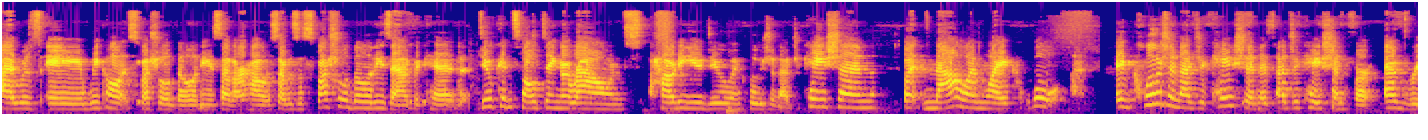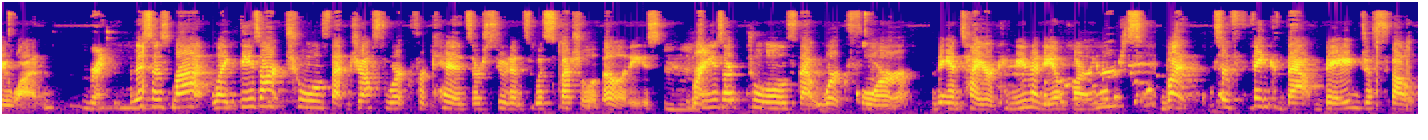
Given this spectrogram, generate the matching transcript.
I was a we call it special abilities at our house. I was a special abilities advocate. Do consulting around how do you do inclusion education. But now I'm like, well, inclusion education is education for everyone. Right. This is not like these aren't tools that just work for kids or students with special abilities. Mhm. Right. These are tools that work for the entire community of learners. But to think that big just felt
